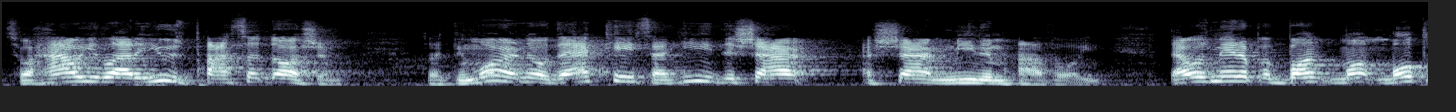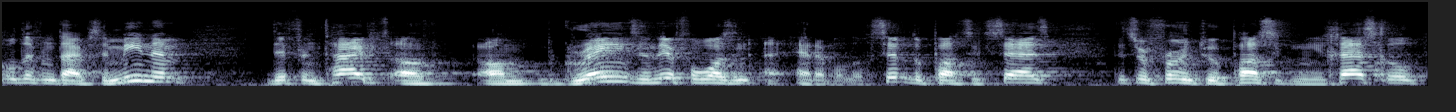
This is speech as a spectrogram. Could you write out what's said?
So how are you allowed to use pasadoshim? So like the Gemara, no, that case, ahi the shar ashar minim havoi. That was made up of multiple different types of minim different types of um, grains, and therefore wasn't edible. The Chsiv, the pasuk says this referring to a pasuk in Yecheskel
